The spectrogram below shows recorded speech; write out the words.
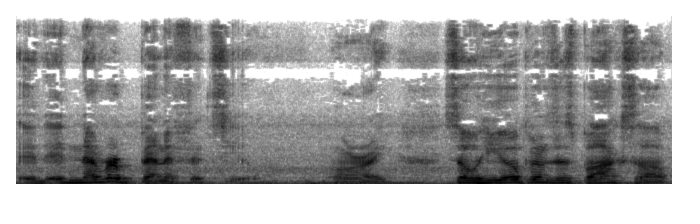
it, it never benefits you. All right. So he opens this box up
